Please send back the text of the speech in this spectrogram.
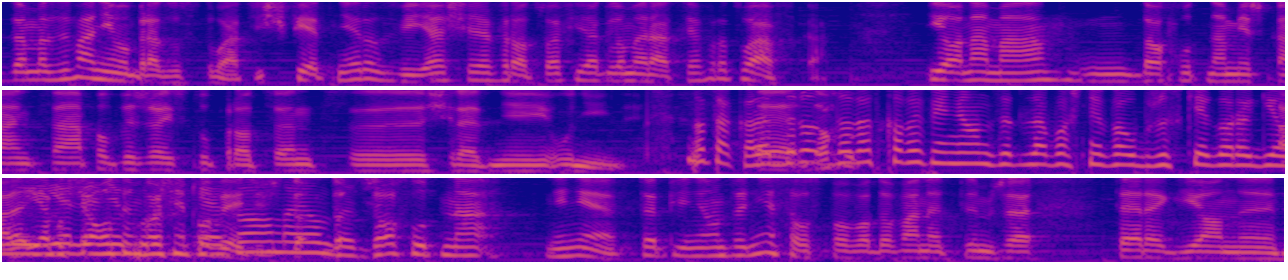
zamazywaniem obrazu sytuacji. Świetnie rozwija się Wrocław i aglomeracja wrocławska. I ona ma mm, dochód na mieszkańca powyżej 100% e, średniej unijnej. No tak, ale e, dochód... dodatkowe pieniądze dla właśnie Wałbrzyskiego regionu ale ja bym chciał o tym właśnie powiedzieć. Do, być. Dochód na... Nie, nie, te pieniądze nie są spowodowane tym, że te regiony,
